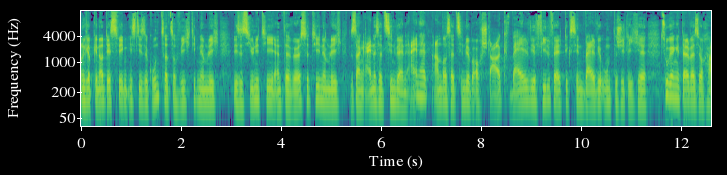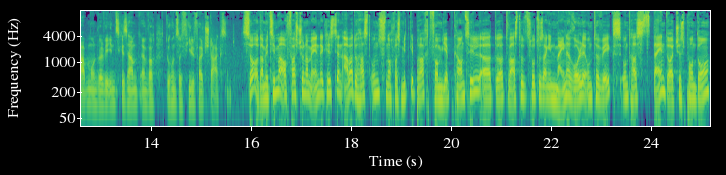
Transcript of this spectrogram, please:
Und ich glaube, genau deswegen ist dieser Grundsatz auch wichtig, nämlich dieses Unity and Diversity, nämlich zu sagen, einerseits sind wir eine Einheit, andererseits sind wir aber auch stark, weil wir vielfältig sind, weil wir unterschiedliche Zugänge teilweise auch haben und weil wir insgesamt einfach durch unsere Vielfalt stark sind. So, damit sind wir auch fast schon am Ende, Christian. Aber du hast uns noch was mitgebracht vom YEP Council. Äh, dort warst du sozusagen in meiner Rolle unterwegs und hast dein deutsches Pendant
